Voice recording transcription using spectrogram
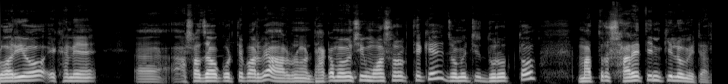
লরিও এখানে আসা যাওয়া করতে পারবে। আর ঢাকা ময়মনসিংহ মহাসড়ক থেকে জমিটির দূরত্ব মাত্র সাড়ে তিন কিলোমিটার।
